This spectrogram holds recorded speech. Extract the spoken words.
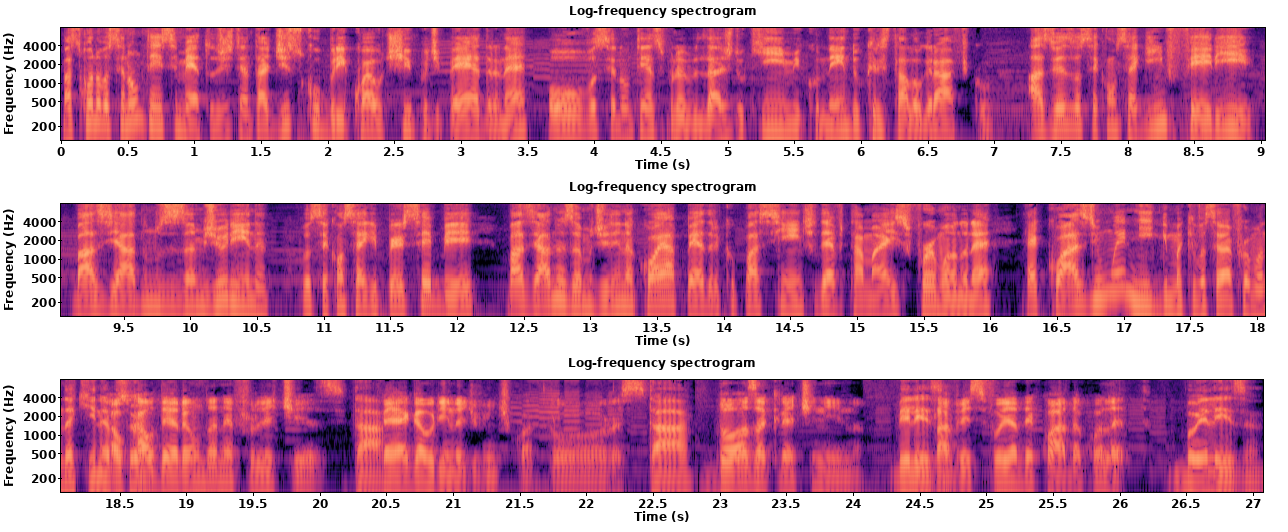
Mas quando você não tem esse método de tentar descobrir qual é o tipo de pedra, né? Ou você não tem a disponibilidade do químico, nem do cristalográfico, às vezes você consegue inferir baseado nos exames de urina. Você consegue perceber, baseado no exame de urina, qual é a pedra que o paciente deve estar mais formando, né? É quase um enigma que você vai formando aqui, né, É o professor? caldeirão da nefroletese. Tá. Pega a urina de 24 horas, Tá, dosa a creatinina, beleza. pra ver se foi adequada a coleta. Beleza.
